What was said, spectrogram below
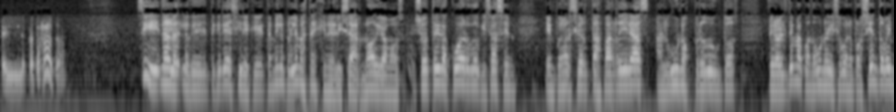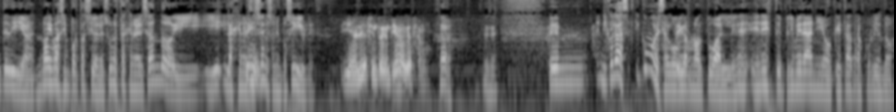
el, plato roto? Sí, no, lo, que te quería decir es que también el problema está en generalizar, ¿no? Digamos, yo estoy de acuerdo quizás en, en poner ciertas barreras a algunos productos, pero el tema cuando uno dice, bueno, por 120 días no hay más importaciones, uno está generalizando y, las generalizaciones son imposibles. ¿Y en el día 121 qué hacemos? Claro, sí, sí. Em, Nicolás, ¿y cómo es el gobierno actual e, en, este primer año que está transcurriendo?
